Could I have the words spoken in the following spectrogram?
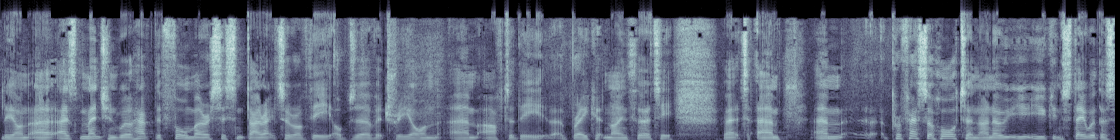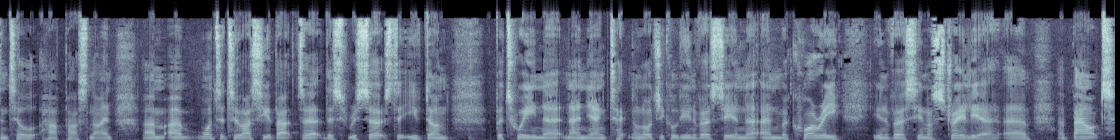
Leon. as mentioned, we'll have the former assistant director of the observatory on um, after the break at 9.30. But um, um, Professor Horton, I know you, you, can stay with us until half past nine. Um, I wanted to ask you about uh, this research that you've done between uh, Nanyang Technological University and, uh, and, Macquarie University in Australia um, about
